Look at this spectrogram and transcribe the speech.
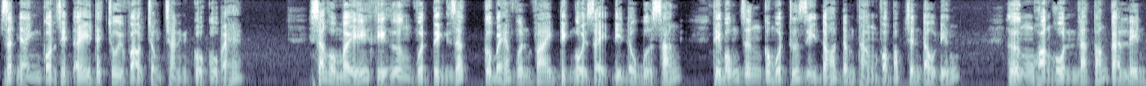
Rất nhanh con giết ấy đã chui vào trong chăn của cô bé. Sáng hôm ấy khi Hương vừa tỉnh giấc, cô bé vươn vai định ngồi dậy đi nấu bữa sáng, thì bỗng dưng có một thứ gì đó đâm thẳng vào bắp chân đau điếng. Hương hoàng hồn la toáng cả lên,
